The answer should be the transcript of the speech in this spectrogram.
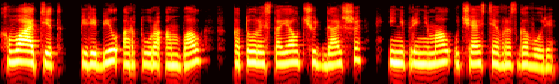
«Хватит!» – перебил Артура Амбал, который стоял чуть дальше и не принимал участия в разговоре,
